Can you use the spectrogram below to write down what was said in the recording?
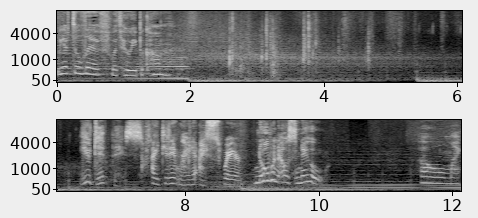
We have to live with who we become. You did this. I didn't write it, I swear. No one else knew. Oh my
